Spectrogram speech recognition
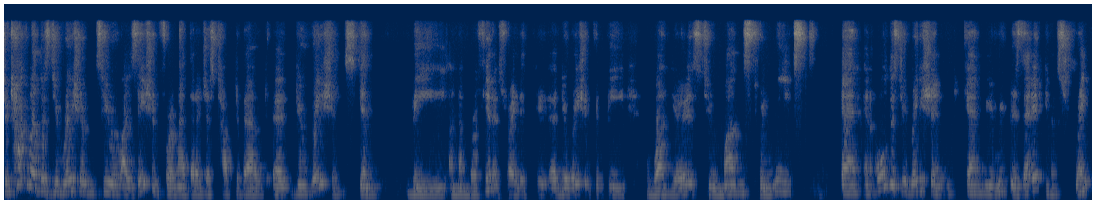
To talk about this duration serialization format that I just talked about, uh, durations can be a number of units, right? It, it- a duration could be one years, two months, three weeks, and, and all this duration can be represented in a string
